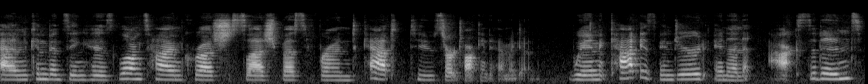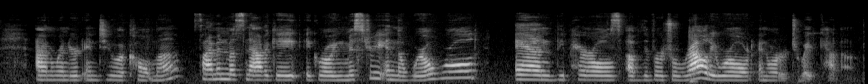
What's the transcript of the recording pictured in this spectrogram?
and convincing his longtime crush slash best friend Kat to start talking to him again. When Kat is injured in an accident and rendered into a coma, Simon must navigate a growing mystery in the real world and the perils of the virtual reality world in order to wake Kat up.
